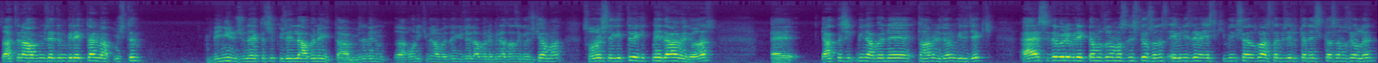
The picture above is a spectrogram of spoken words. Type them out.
Zaten abimize dün bir reklam yapmıştım. Bir gün içinde yaklaşık 150 abone gitti abimize. Benim 12 bin aboneden 150 abone biraz az gözüküyor ama sonuçta gitti ve gitmeye devam ediyorlar. Ee, yaklaşık 1000 abone tahmin ediyorum gidecek. Eğer sizde böyle bir reklamınız olmasını istiyorsanız evinizde ve eski bilgisayarınız varsa bize lütfen eski kasanızı yollayın.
